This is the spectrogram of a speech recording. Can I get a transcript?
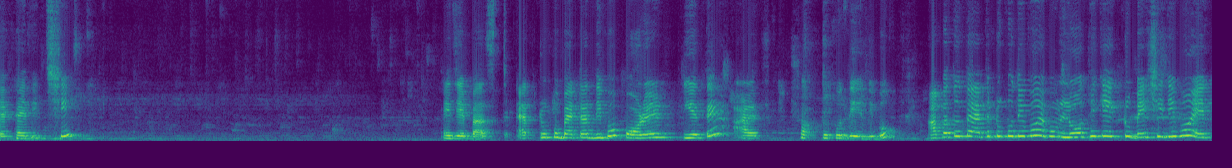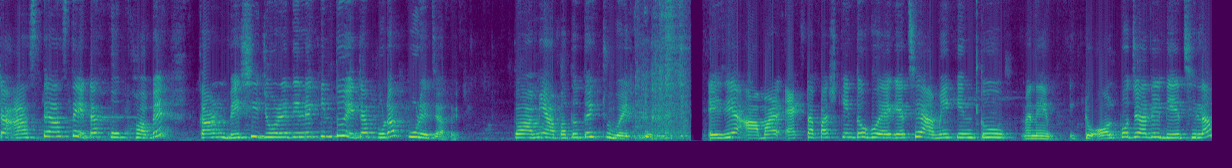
দেখাই দিচ্ছি। এই যে বাস এতটুকু ব্যাটার দিব, পরের ইয়েতে আর সবটুকু দিয়ে দিব। আপাতত এতটুকু দিব এবং লো থেকে একটু বেশি দিব, এটা আস্তে আস্তে এটা কুক হবে, কারণ বেশি জোরে দিলে কিন্তু এটা পুরো পুড়ে যাবে। তো আমি আপাতত একটু ওয়েট করি। এই যে আমার একটা পাশ কিন্তু হয়ে গেছে, আমি কিন্তু মানে একটু অল্প জালি দিয়েছিলাম,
